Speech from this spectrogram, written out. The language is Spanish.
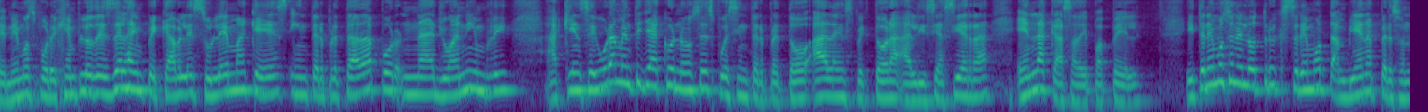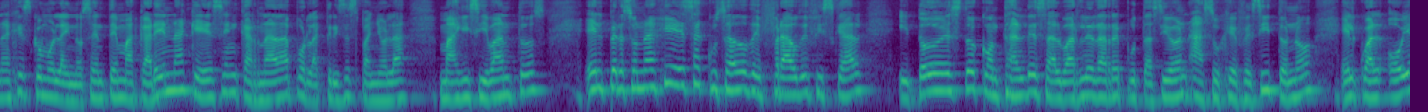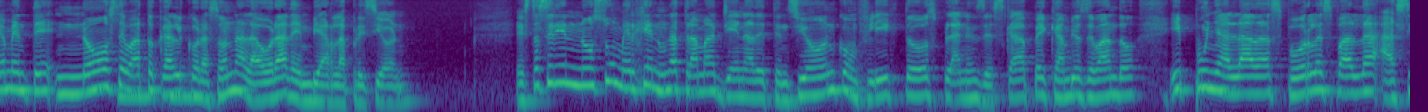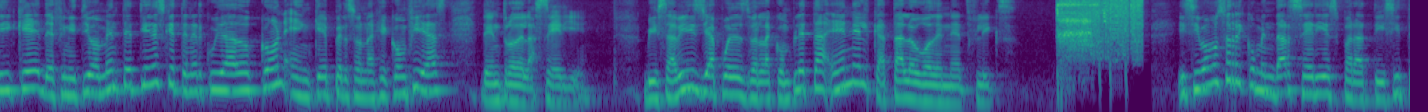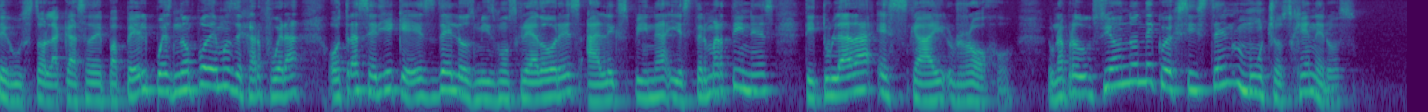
Tenemos por ejemplo desde la impecable Zulema que es interpretada por Najwa Nimri, a quien seguramente ya conoces pues interpretó a la inspectora Alicia Sierra en La Casa de Papel. Y tenemos en el otro extremo también a personajes como la inocente Macarena, que es encarnada por la actriz española Maggie Cibantos. El personaje es acusado de fraude fiscal y todo esto con tal de salvarle la reputación a su jefecito, ¿no? El cual obviamente no se va a tocar el corazón a la hora de enviar la prisión. Esta serie no sumerge en una trama llena de tensión, conflictos, planes de escape, cambios de bando y puñaladas por la espalda, así que definitivamente tienes que tener cuidado con en qué personaje confías dentro de la serie. Vis a vis ya puedes verla completa en el catálogo de Netflix. Y si vamos a recomendar series para ti si te gustó La Casa de Papel, pues no podemos dejar fuera otra serie que es de los mismos creadores, Alex Pina y Esther Martínez, titulada Sky Rojo, una producción donde coexisten muchos géneros.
